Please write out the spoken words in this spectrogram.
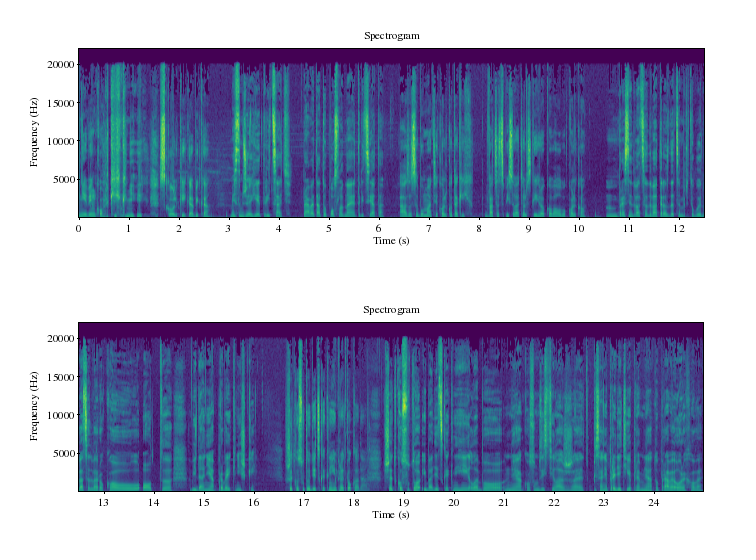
neviem koľkých kníh. Z koľkých, Gabika? Myslím, že ich je 30. Práve táto posledná je 30. A za sebou máte koľko takých 20 spisovateľských rokov alebo koľko? Mm, presne 22. Teraz v decembri to bude 22 rokov od e, vydania prvej knižky. Všetko sú to detské knihy, predpokladám? Všetko sú to iba detské knihy, lebo nejako som zistila, že písanie pre deti je pre mňa to práve orechové.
